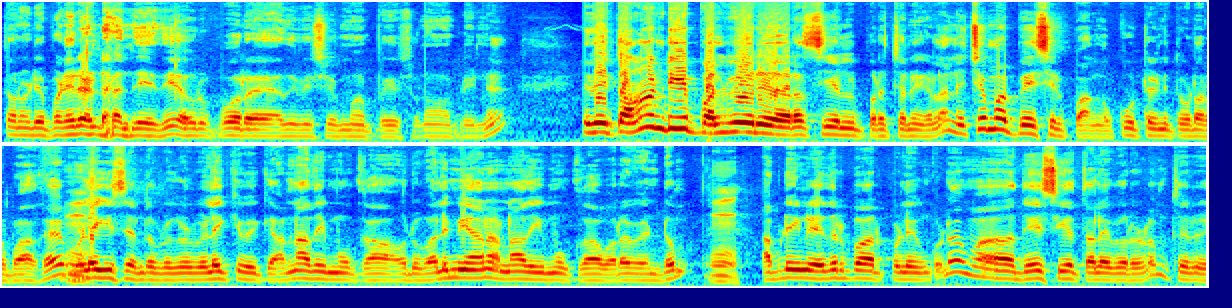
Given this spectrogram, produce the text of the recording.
தன்னுடைய பன்னிரெண்டாம் தேதி அவர் போகிற அது விஷயமா பேசணும் அப்படின்னு. இதை தாண்டி பல்வேறு அரசியல் பிரச்சனைகள்லாம் நிச்சயமாக பேசியிருப்பாங்க. கூட்டணி தொடர்பாக விலகி சென்றவர்கள் விலக்கி வைக்க அதிமுக ஒரு வலிமையான அதிமுக வர வேண்டும். அப்படிங்கிற எதிர்பார்ப்புலையும் கூட தேசிய தலைவரிடம் திரு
